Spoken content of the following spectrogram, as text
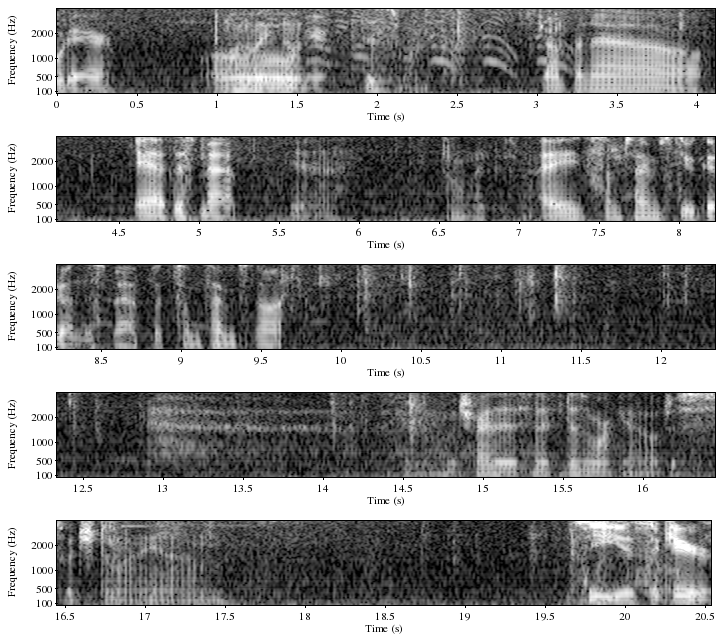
Oh there. Oh, no, wait, no, Oh it's this one. Jumping out. Yeah, this map. Yeah. I don't like this map. I sometimes do good on this map, but sometimes not. Okay, I'm gonna try this, and if it doesn't work out, I'll just switch to my um. C is it secured.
